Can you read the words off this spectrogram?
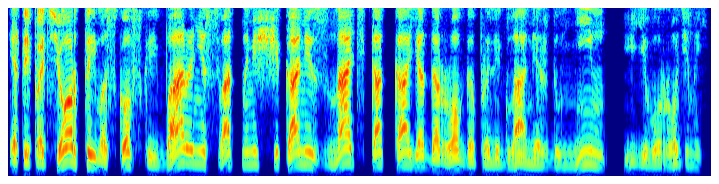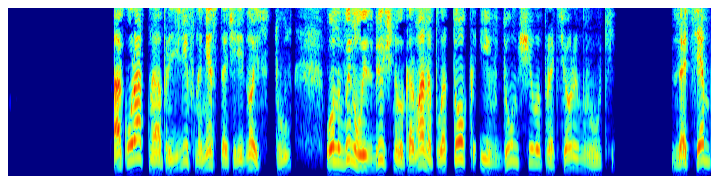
этой потертой московской барыне с ватными щеками, знать, какая дорога пролегла между ним и его родиной? Аккуратно определив на место очередной стул, он вынул из брючного кармана платок и вдумчиво протер им руки. Затем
